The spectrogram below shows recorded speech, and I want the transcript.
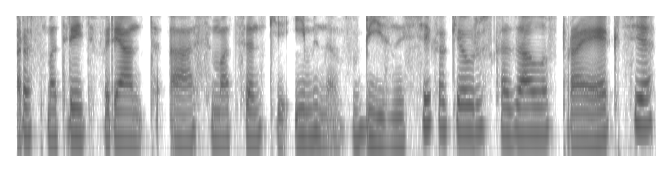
рассмотреть вариант а, самооценки именно в бизнесе, как я уже сказала, в проекте,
